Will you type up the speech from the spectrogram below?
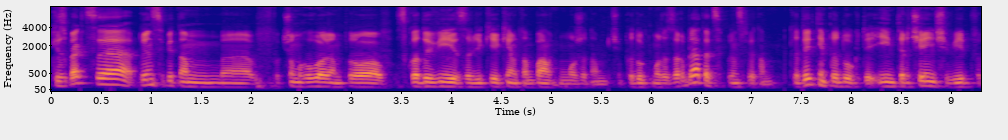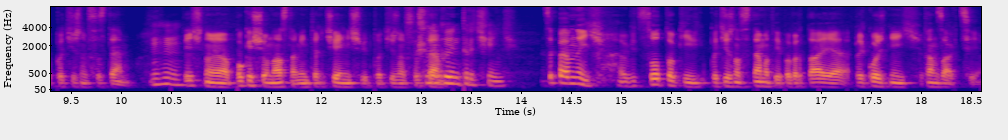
Кешбек це, в принципі, там, е, якщо ми говоримо про складові, завдяки яким там банк може там чи продукт може заробляти, це в принципі там кредитні продукти і інтерчейндж від платіжних систем. Угу. Фактично, поки що у нас там інтерчейндж від платіжних систем. Що таке інтерчейндж? Це певний відсоток, і платіжна система тобі повертає при кожній транзакції.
